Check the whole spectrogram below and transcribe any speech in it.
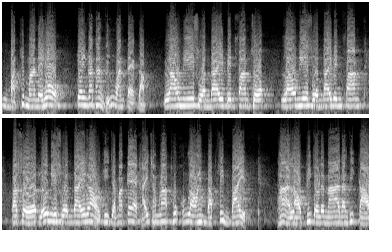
อุบัติขึ้นมาในโลก จนกระทั่งถึงวันแตกดับ เรามีส่วนใดเป็นความสุข เรามีส่วนใดเป็นความประเสริฐหรือมีส่วนใดเล่าที่จะมาแก้ไขชำระทุกข์ของเราให้ดับสิ้นไป ถ้าเราพิจารณาดังที่กล่าว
